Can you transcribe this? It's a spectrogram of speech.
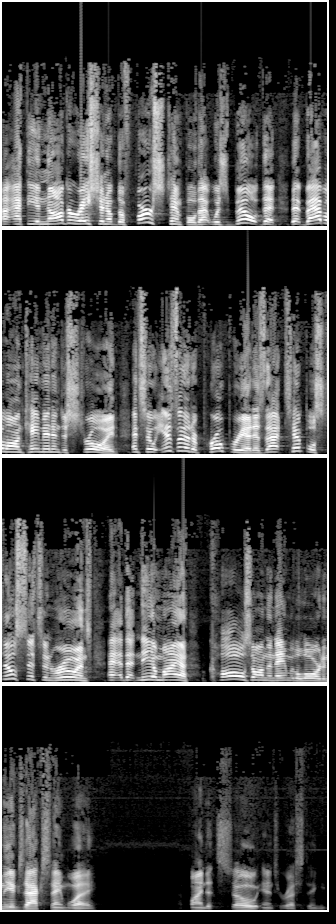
uh, at the inauguration of the first temple that was built that, that Babylon came in and destroyed. And so, isn't it appropriate as that temple still sits in ruins uh, that Nehemiah calls on the name of the Lord in the exact same way? I find it so interesting.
